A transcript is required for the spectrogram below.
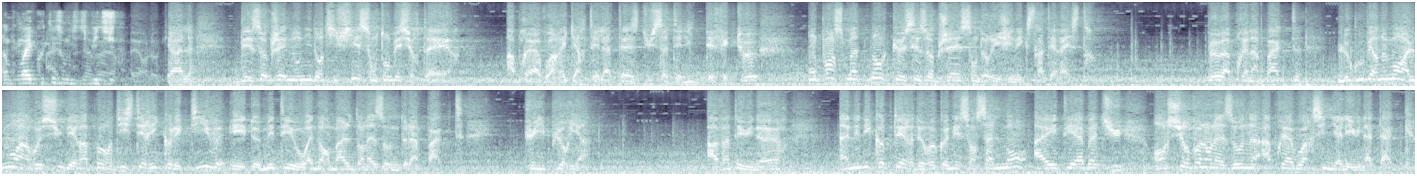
Donc on va écouter son petit speech. Locale, des objets non identifiés sont tombés sur Terre. Après avoir écarté la thèse du satellite défectueux, on pense maintenant que ces objets sont d'origine extraterrestre. Peu après l'impact, le gouvernement allemand a reçu des rapports d'hystérie collective et de météo anormale dans la zone de l'impact. Puis plus rien. À 21h, un hélicoptère de reconnaissance allemand a été abattu en survolant la zone après avoir signalé une attaque.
